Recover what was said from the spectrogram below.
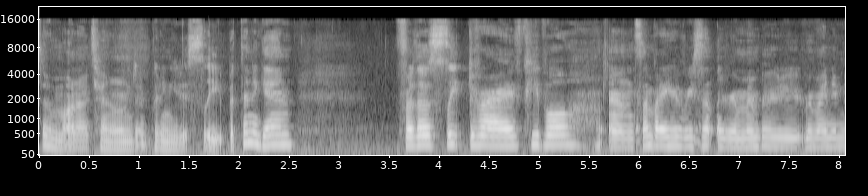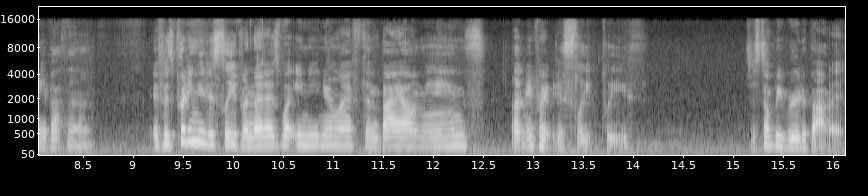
so monotoned and putting you to sleep. But then again, for those sleep deprived people and somebody who recently remembered reminded me about that, if it's putting you to sleep and that is what you need in your life, then by all means, let me put you to sleep, please. Just don't be rude about it.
